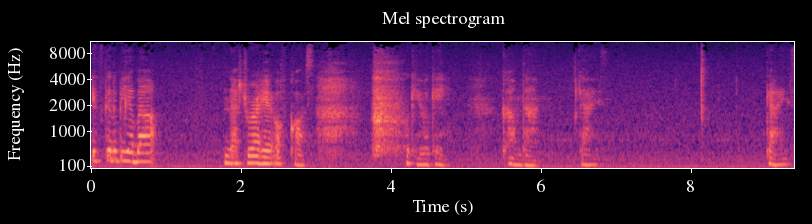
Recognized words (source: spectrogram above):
It's to be about natural hair of course. Okay okay. Calm down guys. Guys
